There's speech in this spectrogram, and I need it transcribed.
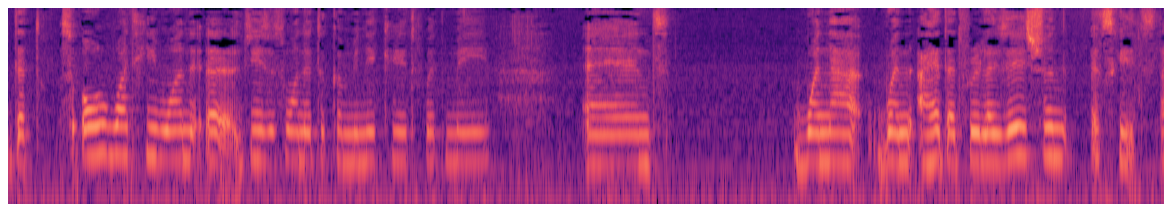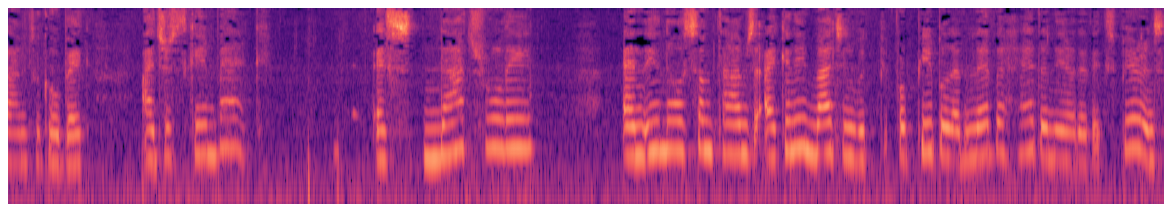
That's all what he wanted, uh, Jesus wanted to communicate with me. And when I, when I had that realization, okay, it's time to go back, I just came back. As naturally and you know, sometimes I can imagine with, for people that never had a near-death experience,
